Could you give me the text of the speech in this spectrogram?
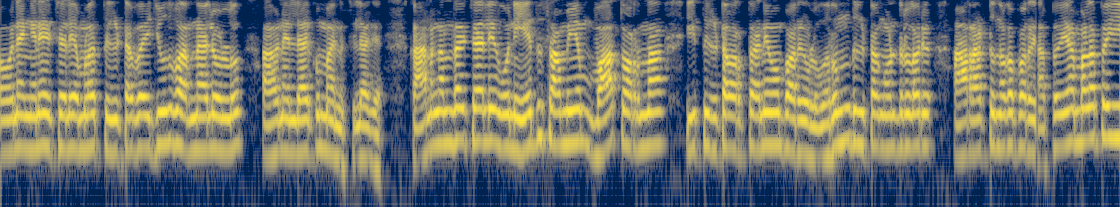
അവൻ എങ്ങനെ വെച്ചാൽ നമ്മളെ തീട്ട ബൈജു എന്ന് പറഞ്ഞാലേ ഉള്ളൂ അവൻ എല്ലാവർക്കും മനസ്സിലാകുക കാരണം എന്താ വെച്ചാൽ ഓൻ ഏത് സമയം വാ തുറന്ന ഈ തീട്ട വർത്താനേ അവൻ പറയുള്ളൂ. വെറും തീട്ടം കൊണ്ടുള്ള ഒരു ആറാട്ട് എന്നൊക്കെ പറയും. അപ്പോൾ നമ്മളിപ്പോൾ ഈ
